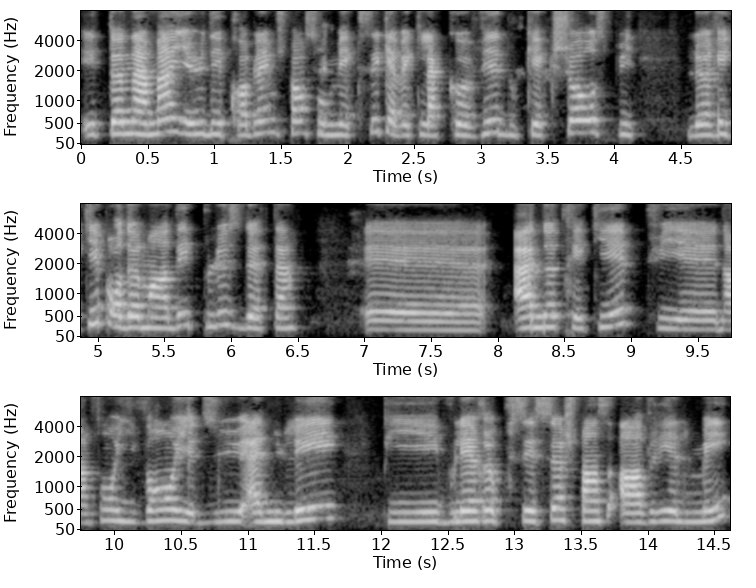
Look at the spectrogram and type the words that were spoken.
étonnamment, il y a eu des problèmes, je pense, au Mexique avec la COVID ou quelque chose. Puis leur équipe a demandé plus de temps euh, à notre équipe. Puis euh, dans le fond, Yvon, il a dû annuler. Puis il voulait repousser ça, je pense, avril-mai.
